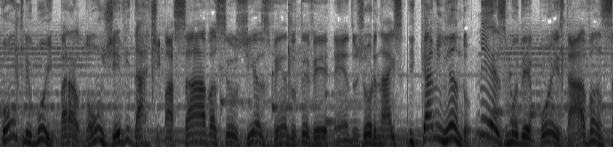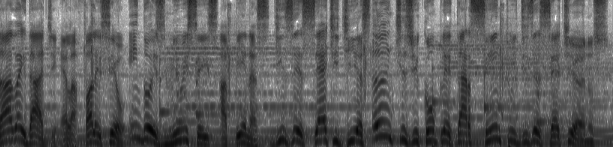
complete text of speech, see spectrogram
contribui para longe longevidade. Passava seus dias vendo TV, lendo jornais e caminhando, mesmo depois da avançada idade. Ela faleceu em 2006, apenas 17 dias antes de completar 117 anos.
